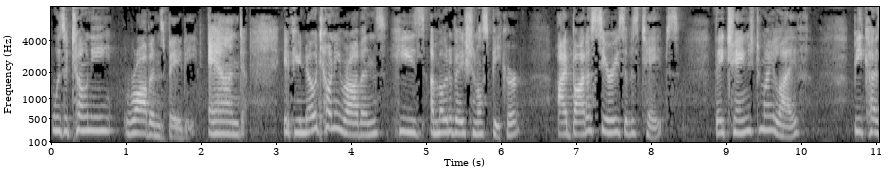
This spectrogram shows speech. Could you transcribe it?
was a Tony Robbins baby. And if you know Tony Robbins, he's a motivational speaker. I bought a series of his tapes. They changed my life because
